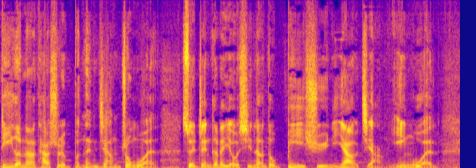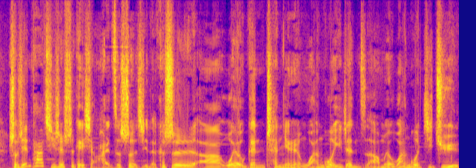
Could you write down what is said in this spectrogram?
第一个呢，它是不能讲中文，所以整个的游戏呢都必须你要讲英文。首先，它其实是给小孩子设计的，可是啊，我有跟成年人玩过一阵子啊，我们有玩过几局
